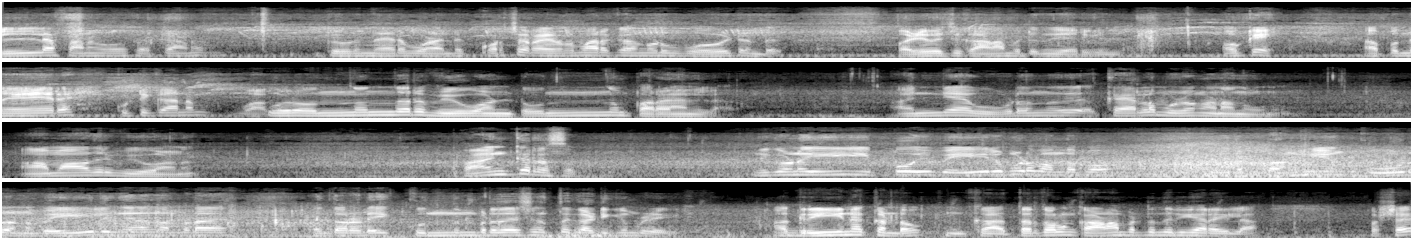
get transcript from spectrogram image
എല്ലാ സാധനങ്ങളും സെറ്റാണ് ഇപ്പോൾ ഇവിടെ നേരെ പോകണം എന്റെ കുറച്ച് റൈഡർമാരൊക്കെ അങ്ങോട്ട് പോയിട്ടുണ്ട്. വഴി വെച്ച് കാണാൻ പറ്റുമെന്ന് വിചാരിക്കുന്നു. ഓക്കെ. അപ്പോൾ നേരെ കുട്ടിക്കാനം ഒരു ഒന്നൊന്നര വ്യൂ ആണ് ഒന്നും പറയാനില്ല. അന്യ ഇവിടെ നിന്ന് കേരളം മുഴുവൻ കാണാൻ തോന്നുന്നു. ആ മാതിരി വ്യൂ ആണ്. ഭയങ്കര രസം. എനിക്ക് ഈ ഇപ്പോൾ ഈ വെയിലും കൂടെ വന്നപ്പോൾ ഭംഗിയും കൂടാണ്. വെയിൽ ഇങ്ങനെ നമ്മുടെ എന്താ പറയുക ഈ കുന്നും പ്രദേശത്തൊക്കെ അടിക്കുമ്പോഴേ ആ ഗ്രീനൊക്കെ ഉണ്ടോ? അത്രത്തോളം കാണാൻ പറ്റുമെന്ന് എനിക്കറിയില്ല. പക്ഷേ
